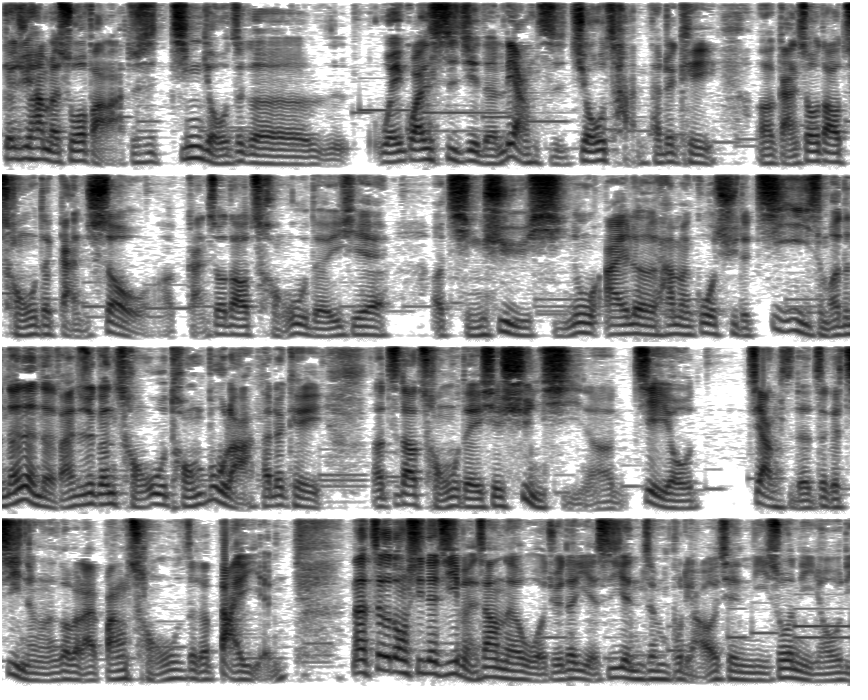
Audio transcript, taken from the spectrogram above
根据他们的说法啦，就是经由这个微观世界的量子纠缠，它就可以呃感受到宠物的感受啊，感受到宠物的一些。呃，情绪、喜怒哀乐，他们过去的记忆什么的等等的，反正就是跟宠物同步啦，他就可以呃知道宠物的一些讯息，然后借由这样子的这个技能，能够来帮宠物这个代言。那这个东西呢，基本上呢，我觉得也是验证不了。而且你说你有理，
